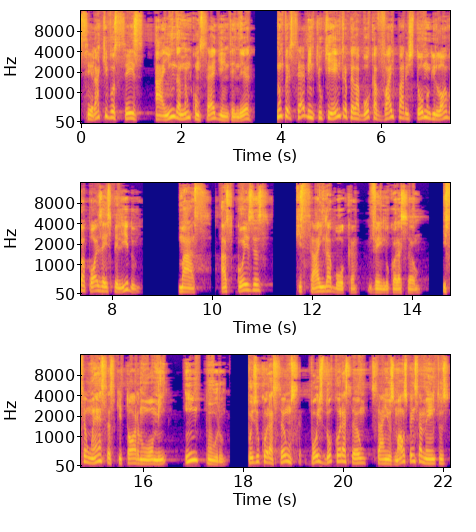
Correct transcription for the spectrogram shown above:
Será que vocês ainda não conseguem entender? Não percebem que o que entra pela boca vai para o estômago e logo após é expelido? Mas as coisas que saem da boca vem do coração. E são essas que tornam o homem impuro, pois o coração, pois do coração saem os maus pensamentos,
